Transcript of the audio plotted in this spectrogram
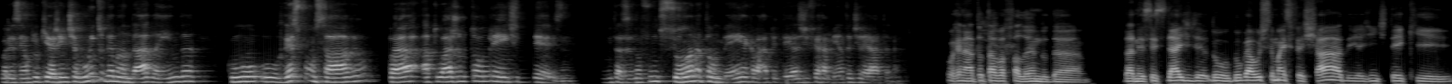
por exemplo, que a gente é muito demandado ainda como o responsável para atuar junto ao cliente deles. Né? Muitas vezes não funciona tão bem aquela rapidez de ferramenta direta. Né? O Renato estava falando da, da necessidade de, do, do gaúcho ser mais fechado e a gente ter que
